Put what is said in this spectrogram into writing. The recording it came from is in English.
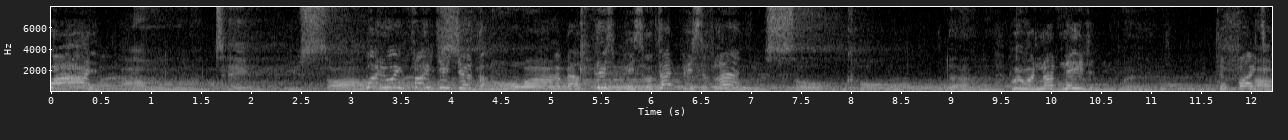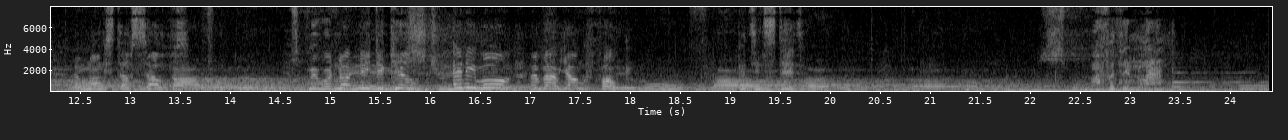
Why? Why do we fight each other? About this piece or that piece of land? We would not need to fight amongst ourselves. We would not need to kill any more of our young folk. But instead, offer them land.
